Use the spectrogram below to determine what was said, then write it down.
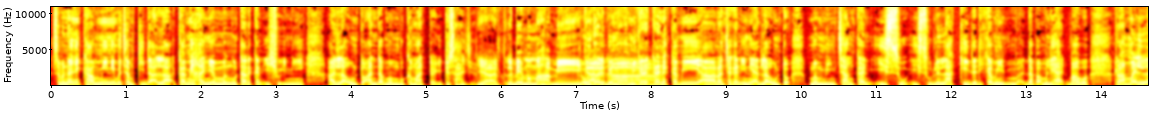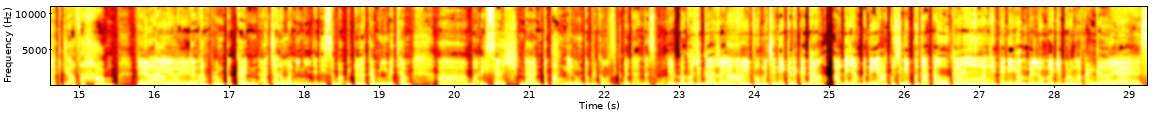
Sebenarnya kami ni macam tidaklah kami hanya mengutarakan isu ini adalah untuk anda membuka mata itu sahaja. Ya, lebih memahami Untuk kan? lebih memahami Ah. kerana, kerana kami uh, rancangan ini adalah untuk membincangkan isu-isu lelaki. Jadi kami dapat melihat bahawa ramai lelaki tidak faham Ya, tentang ya, ya. tentang peruntukan uh, caruman ini. Jadi sebab itulah kami macam uh, buat research dan terpanggil untuk berkongsi kepada anda semua. Ya bagus juga Azrael Ah. info-info macam ni kadang-kadang ada yang benda yang aku sendiri pun tak tahu kan Hmm. sebab kita ni kan belum lagi berumah tangga kan. Yes.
